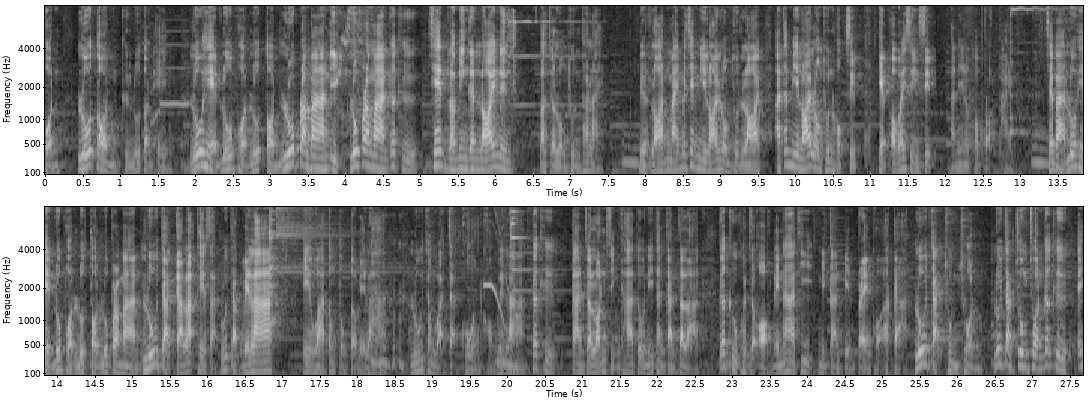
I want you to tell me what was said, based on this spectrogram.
ผล รู้ตนคือรู้ตนเอง รู้เหตุรู้ผลรู้ตน รู้ประมาณอีก รู้ประมาณก็คือ เช่น เรามีเงินร้อยหนึ่งเราจะลงทุนเท่าไหร่ เดือดร้อนไหมไม่ใช่มีร้อยลงทุนร้อยอะถ้ามีร้อยลงทุน 60 เก็บเอาไว้ 40 อันนี้เราก็ปลอดภัย ใช่ป่ะรู้เหตุรู้ผลรู้ตนรู้ประมาณ รู้จักกาลเทศะรู้จักเวลา เอวาต้องตรงต่อเวลา รู้จังหวะจากโคนของเวลา ก็คือการจะล้อนสินค้าตัวนี้ทางการตลาด ก็คือควรจะออกในหน้าที่มีการเปลี่ยนแปลงของอากาศ รู้จักชุมชน รู้จักชุมชนก็คือไอ้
